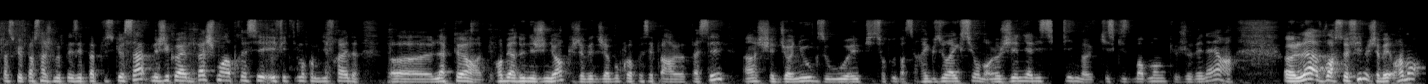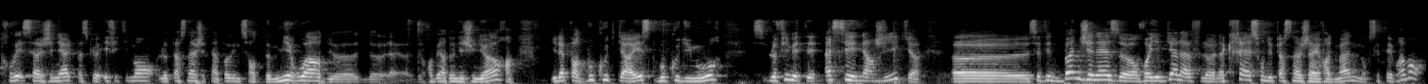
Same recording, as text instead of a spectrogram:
parce que le personnage me plaisait pas plus que ça, mais j'ai quand même vachement apprécié, effectivement, comme dit Fred, euh, l'acteur Robert Downey Jr. que j'avais déjà beaucoup apprécié par le passé, hein, chez John Hughes ou et puis surtout dans sa résurrection, dans le génialissime euh, Kiss Kiss Bang Bang que je vénère. Euh, là, voir ce film, j'avais vraiment trouvé ça génial parce que effectivement, le personnage était un peu une sorte de miroir de, de, de Robert Downey Jr. Il apporte beaucoup de charisme, beaucoup d'humour. Le film était assez énergique. C'était une bonne genèse. On voyait bien la, la création du personnage d'Iron Man. Donc c'était vraiment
